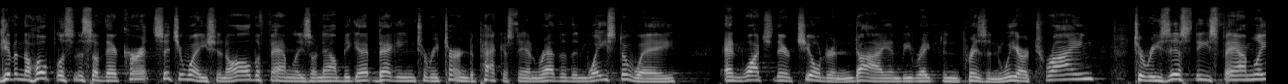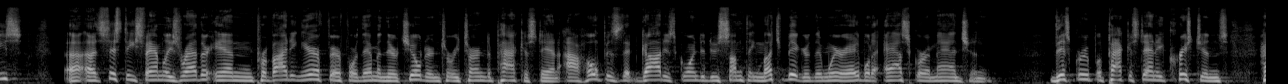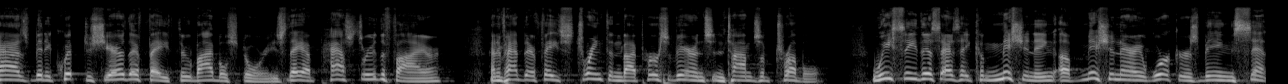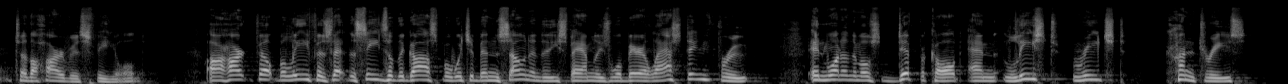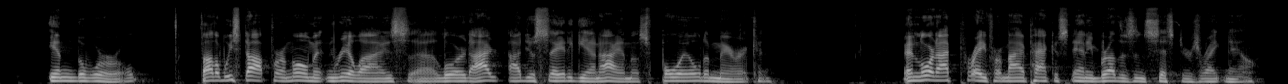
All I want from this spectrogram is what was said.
Given the hopelessness of their current situation, all the families are now begging to return to Pakistan rather than waste away and watch their children die and be raped in prison. We are trying to resist these families, uh, assist these families rather, in providing airfare for them and their children to return to Pakistan. Our hope is that God is going to do something much bigger than we're able to ask or imagine. This group of Pakistani Christians has been equipped to share their faith through Bible stories. They have passed through the fire and have had their faith strengthened by perseverance in times of trouble. We see this as a commissioning of missionary workers being sent to the harvest field. Our heartfelt belief is that the seeds of the gospel which have been sown into these families will bear lasting fruit in one of the most difficult and least reached countries in the world. Father, we stop for a moment and realize, uh, Lord, I, I just say it again, I am a spoiled American. And Lord, I pray for my Pakistani brothers and sisters right now.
